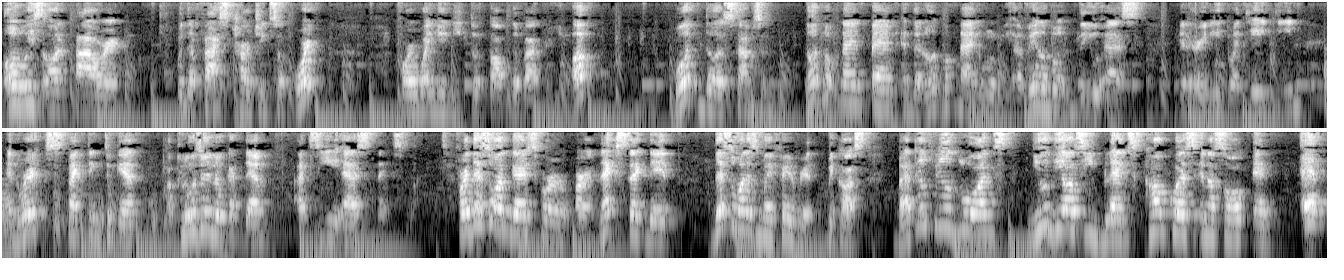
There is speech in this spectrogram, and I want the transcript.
always on power with a fast charging support for when you need to top the battery up. Both the Samsung Notebook 9 Pen and the Notebook 9 will be available in the US in early 2018, and we're expecting to get a closer look at them at CES next month. For this one, guys, for our next tech date, this one is my favorite because Battlefield 1's new DLC blends Conquest and Assault, and it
